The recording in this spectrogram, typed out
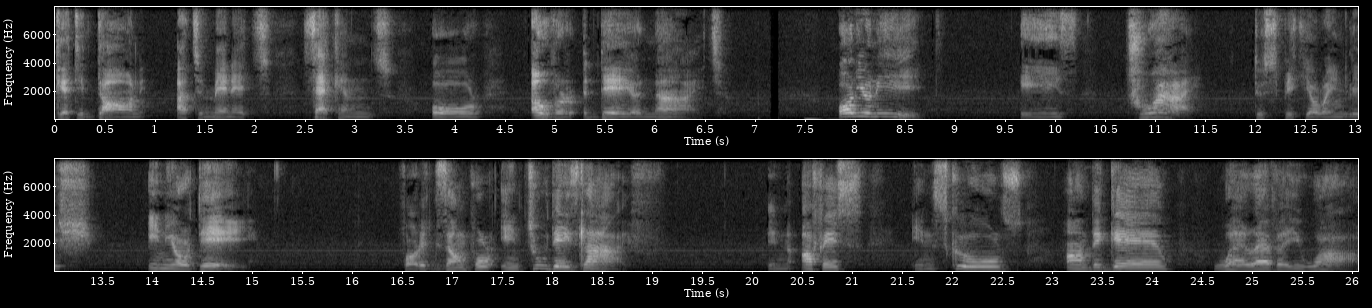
get it done at a minute, seconds, or over a day or night. All you need is try to speak your English in your day. For example, in two days life, in office, in schools, on the go, wherever you are.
